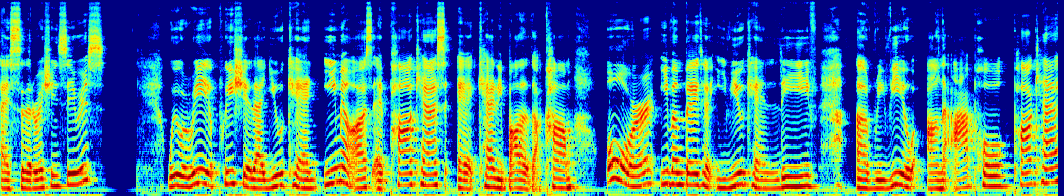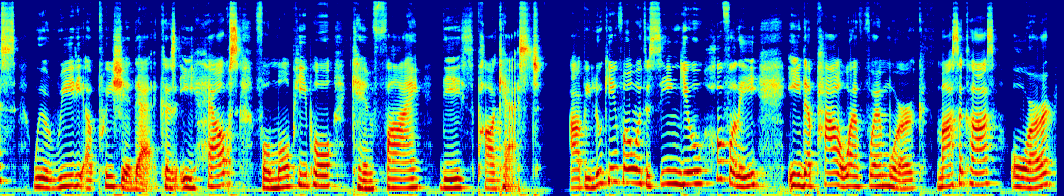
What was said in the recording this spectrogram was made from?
acceleration series? We will really appreciate that you can email us at podcast at kellybutler.com or even better, if you can leave a review on the Apple podcast, we really appreciate that because it helps for more people can find this podcast. I'll be looking forward to seeing you hopefully in the Power One Framework Masterclass or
